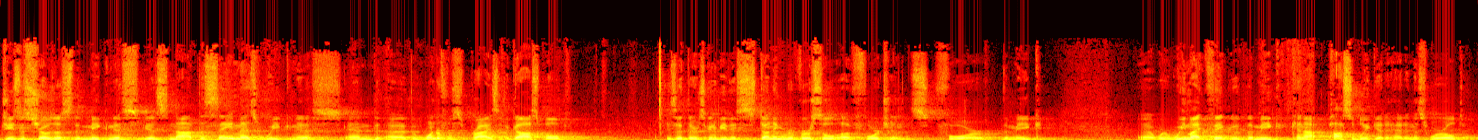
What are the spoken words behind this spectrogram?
Jesus shows us that meekness is not the same as weakness, and uh, the wonderful surprise of the gospel is that there's going to be this stunning reversal of fortunes for the meek. Uh, where we might think that the meek cannot possibly get ahead in this world,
